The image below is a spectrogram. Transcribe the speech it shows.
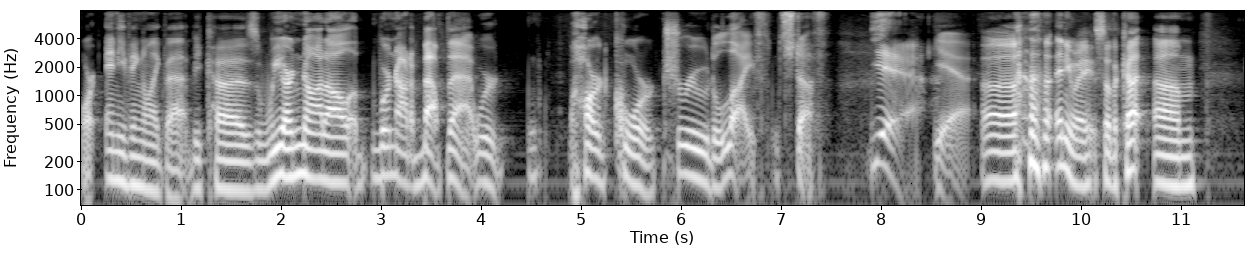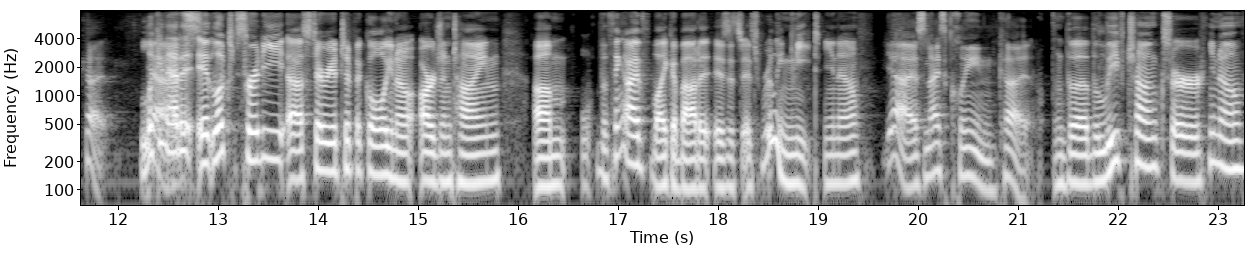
or anything like that because we are not all we're not about that. We're hardcore, true to life stuff. yeah. Yeah. Uh, anyway, so the cut. Um, Cut. looking Yeah, at it, it looks pretty uh, stereotypical. You know, Argentine. Um, the thing I like about it is it's it's really neat. You know, Yeah, it's a nice clean cut. the the leaf chunks are you know,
